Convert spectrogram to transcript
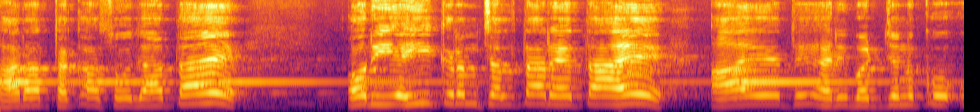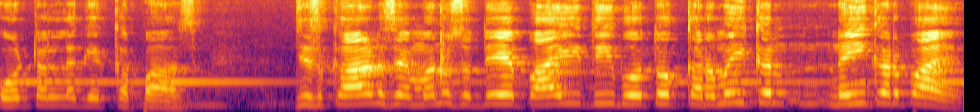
थारा थका सो जाता है और यही क्रम चलता रहता है। आए थे हरिभजन को ओटन लगे कपास। जिस कारण से मनुष्य देह पाई थी वो तो कर्म ही कर, नहीं कर पाए।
